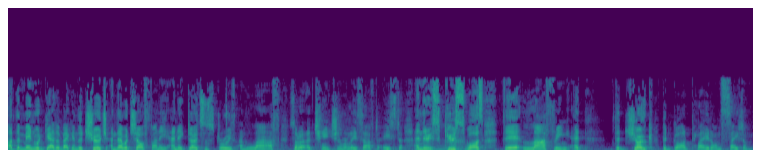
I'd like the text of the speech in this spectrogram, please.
uh, the men would gather back in the church and they would tell funny anecdotes and stories and laugh, sort of a tension release after Easter. And their excuse was they're laughing at the joke that God played on Satan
